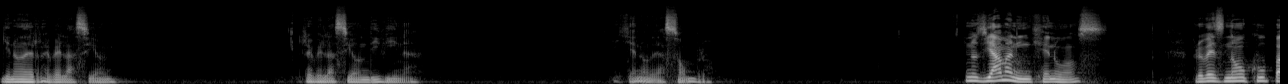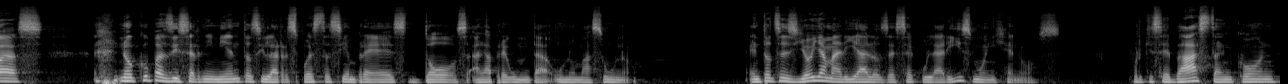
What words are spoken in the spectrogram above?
lleno de revelación, revelación divina y lleno de asombro. Y nos llaman ingenuos. Pero ves, no ocupas, no ocupas discernimiento si la respuesta siempre es dos a la pregunta uno más uno. Entonces yo llamaría a los de secularismo ingenuos, porque se bastan con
